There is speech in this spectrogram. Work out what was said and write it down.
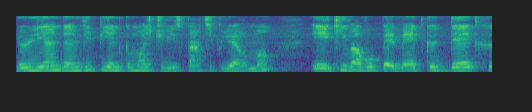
le lien d'un VPN que moi j'utilise particulièrement et qui va vous permettre d'être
